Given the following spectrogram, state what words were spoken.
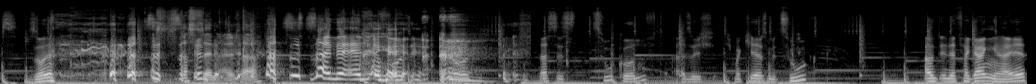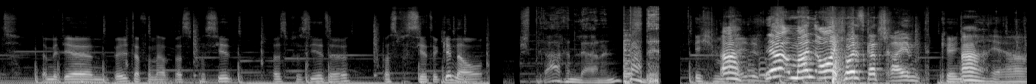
S. So, Was ist das denn, Alter? das ist eine Endposition. das ist Zukunft. Also ich, ich markiere das mit zu. Und in der Vergangenheit, damit ihr ein Bild davon habt, was passiert, was passierte. Was passierte, genau. Sprachen lernen. Bubble. Ich Ah, meine, ja, Mann, oh, ich wollte es gerade schreiben. King. Ah, ja.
